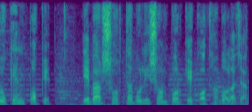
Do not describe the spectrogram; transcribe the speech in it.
token pocket. এবার শর্তাবলী সম্পর্কে কথা বলা যাক।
